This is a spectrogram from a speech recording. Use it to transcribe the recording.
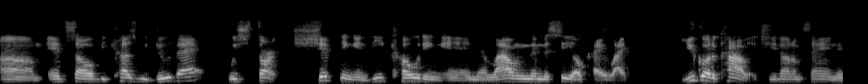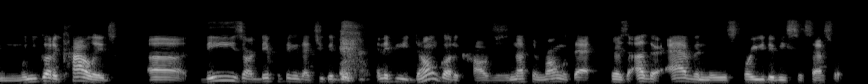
Um, and so because we do that, we start shifting and decoding and allowing them to see, okay, like you go to college. You know what I'm saying? And when you go to college, uh, these are different things that you could do. And if you don't go to college, there's nothing wrong with that. There's other avenues for you to be successful.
